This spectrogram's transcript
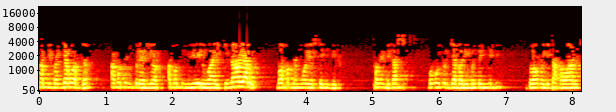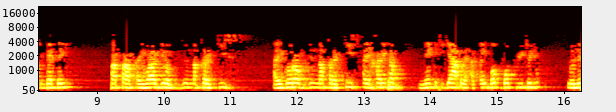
famille ba njaboot ga amatuñ ko leen yor amatuñ wéeru waaye ginnaaw yàlla boo xam ne moo yor seen biir. Famille bi tas ba mutul jabar yi mën nañ ñibbi doomu ji taxawaalu ci mbedd yi papaam ay waajuram di naqar ak tiis ay goroom di naqar ak tiis ay xaritam nekk ci jaaxle ak ay bopp bopp yu tëju loolu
